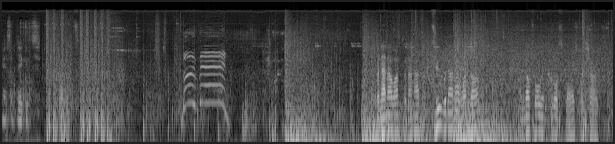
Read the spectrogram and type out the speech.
Yes, I'll take it. Got it. Move in! Banana one, banana two, banana one down. I'm not holding cross, guys. Watch out.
